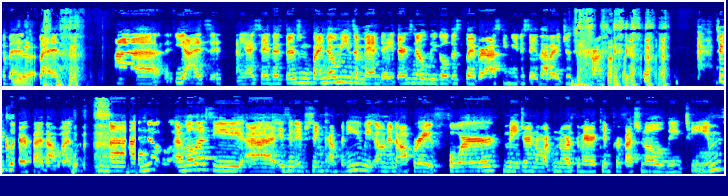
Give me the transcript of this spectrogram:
of it. Yeah. But uh, yeah, it's it's funny. I say that there's by no means a mandate. There's no legal disclaimer asking me to say that. I just constantly to clarify that one. Uh, no, MLSE uh, is an interesting company. We own and operate four major North American professional league teams.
